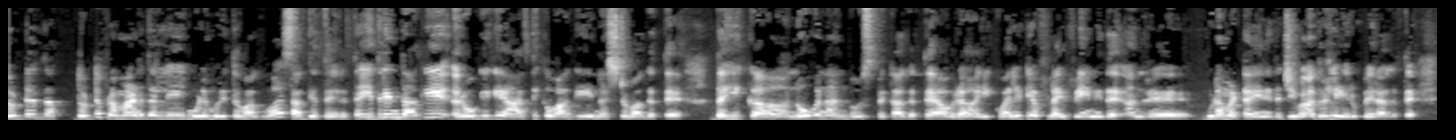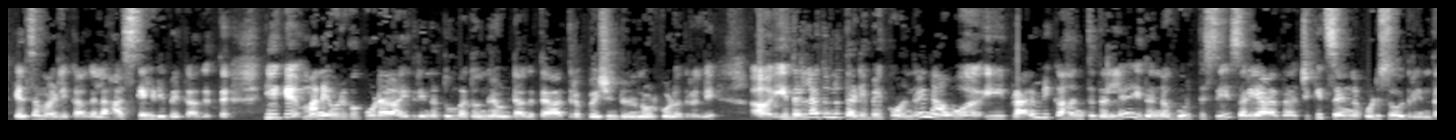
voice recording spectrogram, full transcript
ದೊಡ್ಡದ, ದೊಡ್ಡ ಪ್ರಮಾಣದಲ್ಲಿ ಮೂಳೆ ಮುರಿತವಾಗುವ ಸಾಧ್ಯತೆ ಇರುತ್ತೆ. ಇದರಿಂದಾಗಿ ರೋಗಿಗೆ ಆರ್ಥಿಕವಾಗಿ ನಷ್ಟವಾಗುತ್ತೆ. ದೈಹಿಕ ನೋವನ್ನು ಅನುಭವಿಸ್ಬೇಕಾಗತ್ತೆ. ಅವರ ಈ ಕ್ವಾಲಿಟಿ ಆಫ್ ಲೈಫ್ ಏನಿದೆ, ಅಂದ್ರೆ ಗುಣಮಟ್ಟ ಏನಿದೆ, ಜೀವ, ಅದರಲ್ಲಿ ಏರುಪೇರಾಗುತ್ತೆ. ಕೆಲಸ ಮಾಡ್ಲಿಕ್ಕಾಗಲ್ಲ, ಹಾಸಿಗೆ ಹಿಡಿಬೇಕಾಗತ್ತೆ. ಹೀಗೆ ಮನೆಯವರಿಗೂ ಕೂಡ ಇದರಿಂದ ತುಂಬಾ ತೊಂದರೆ ಉಂಟಾಗುತ್ತೆ, ಆ ಥರ ಪೇಷಂಟ್ ನೋಡ್ಕೊಳ್ಳೋದ್ರಲ್ಲಿ. ಇದೆಲ್ಲದನ್ನು ತಡಿಬೇಕು ಅಂದ್ರೆ ನಾವು ಈ ಪ್ರಾರಂಭಿಕ ಹಂತದಲ್ಲೇ ಇದನ್ನ ಗುರುತಿಸಿ, ಸರಿಯಾದ ಚಿಕಿತ್ಸೆಯನ್ನು ಕೊಡಿಸುವುದರಿಂದ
